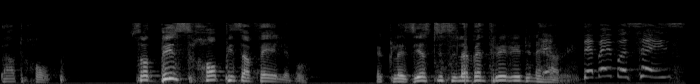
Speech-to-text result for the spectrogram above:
That hope. So this hope is available. Ecclesiastes 11, 3, read in a The, hurry. the Bible says,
